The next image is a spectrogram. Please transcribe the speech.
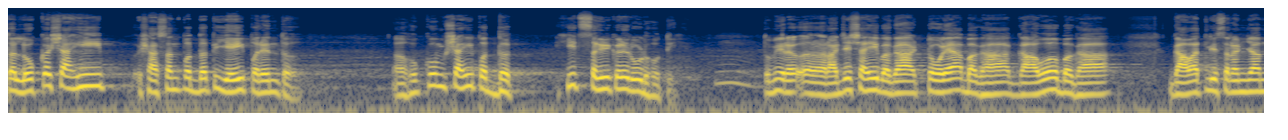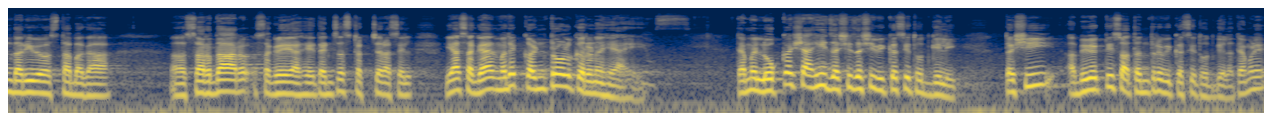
तर लोकशाही शासन पद्धती येईपर्यंत हुकुमशाही पद्धत हीच सगळीकडे रूढ होती. तुम्ही र राजेशाही बघा टोळ्या बघा गावं बघा गावातली सरंजामदारी व्यवस्था बघा सरदार सगळे आहे त्यांचं स्ट्रक्चर असेल या सगळ्यांमध्ये कंट्रोल करणं हे आहे. त्यामुळे लोकशाही जशी जशी विकसित होत गेली तशी अभिव्यक्ती स्वातंत्र्य विकसित होत गेलं. त्यामुळे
